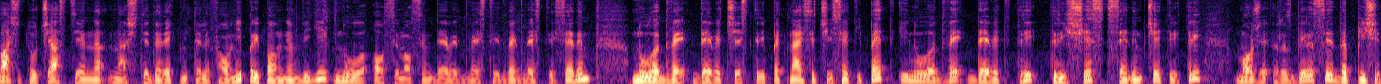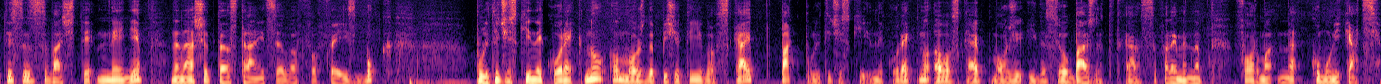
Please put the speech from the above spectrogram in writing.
вашето участие на нашите директни телефони. Припомням ви ги 0889 202 и 0293367743. Може, разбира се, да пишете с вашите мнения на нашата страница в Facebook политически некоректно, може да пишете и в Skype, пак политически некоректно, а в Skype може и да се обаждате. Така съвременна форма на комуникация.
